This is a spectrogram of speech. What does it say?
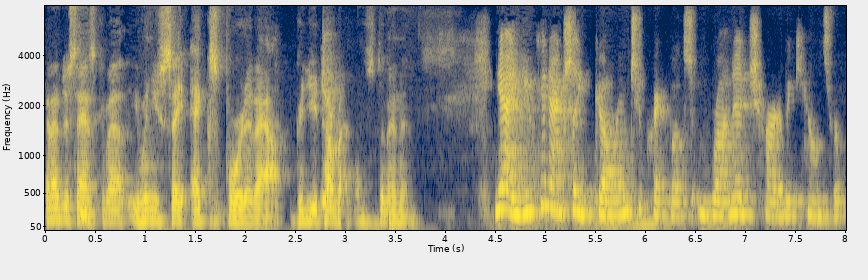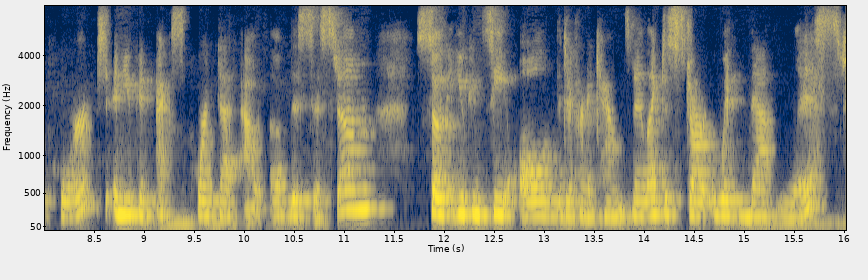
Can I just ask about when you say export it out? Could you talk yeah. about that just a minute? Yeah, you can actually go into QuickBooks, run a chart of accounts report, and you can export that out of the system so that you can see all of the different accounts. And I like to start with that list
